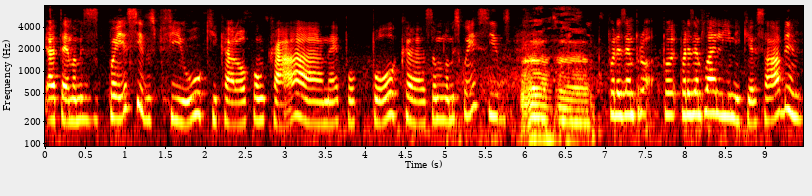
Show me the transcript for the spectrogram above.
até nomes conhecidos, Fiuk, Carol Conká, né, Poca, são nomes conhecidos. Uhum. Por exemplo, por, por exemplo, a Lineker, sabe?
